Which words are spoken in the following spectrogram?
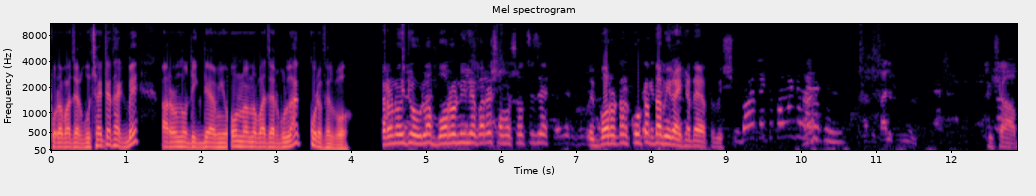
পুরা বাজার গুছাইতে থাকবে আর অন্য দিক দিয়ে আমি অন্যান্য বাজারগুলা করে ফেলব। কারণ ওই যে ওগুলা বড় নিলে পারে সমস্যা হচ্ছে যে ওই বড়টার কোটার দামই রাখা দেয় এত বেশি। হিসাব।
